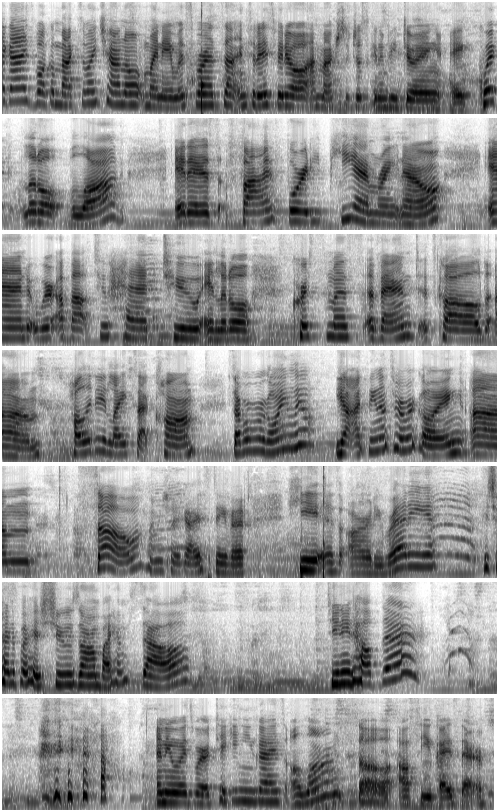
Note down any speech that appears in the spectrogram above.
Hi guys, welcome back to my channel. My name is Maritza. In today's video, I'm actually just gonna be doing a quick little vlog. It is 5.40 p.m. right now, and we're about to head to a little Christmas event. It's called um, Holiday Lights at Calm. Is that where we're going, Leo? Yeah, I think that's where we're going. Um, so, let me show you guys David. He is already ready. He's trying to put his shoes on by himself. Do you need help there? Anyways, we're taking you guys along, so I'll see you guys there.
